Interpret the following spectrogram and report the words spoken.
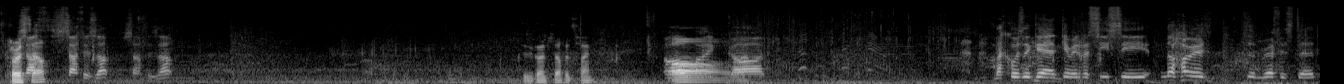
Throw south, south. south is up, south is up. He's going south. It's fine. Oh, Oh, my god. Knuckles again, get rid of a CC. No, the ref is dead.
